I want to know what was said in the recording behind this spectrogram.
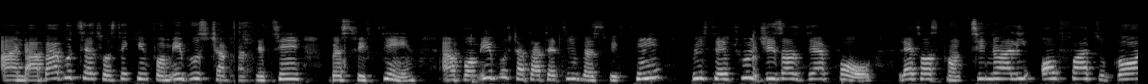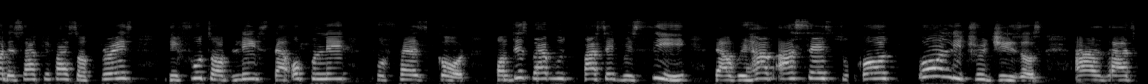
And our Bible text was taken from Hebrews chapter 13, verse 15. And from Hebrews chapter 13, verse 15, we say, Through Jesus, therefore, let us continually offer to God the sacrifice of praise, the fruit of lips that openly profess God. From this Bible passage, we see that we have access to God only through Jesus, and that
